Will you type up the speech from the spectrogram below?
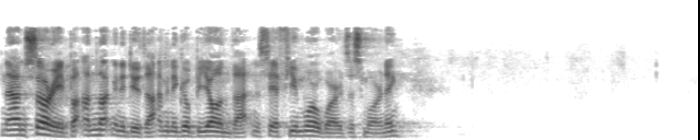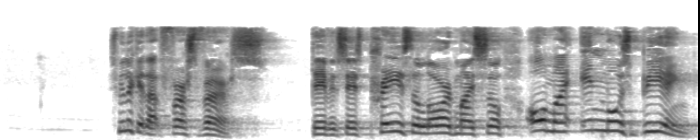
Now I'm sorry, but I'm not going to do that. I'm going to go beyond that and say a few more words this morning. As we look at that first verse, David says, Praise the Lord, my soul, all my inmost being,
